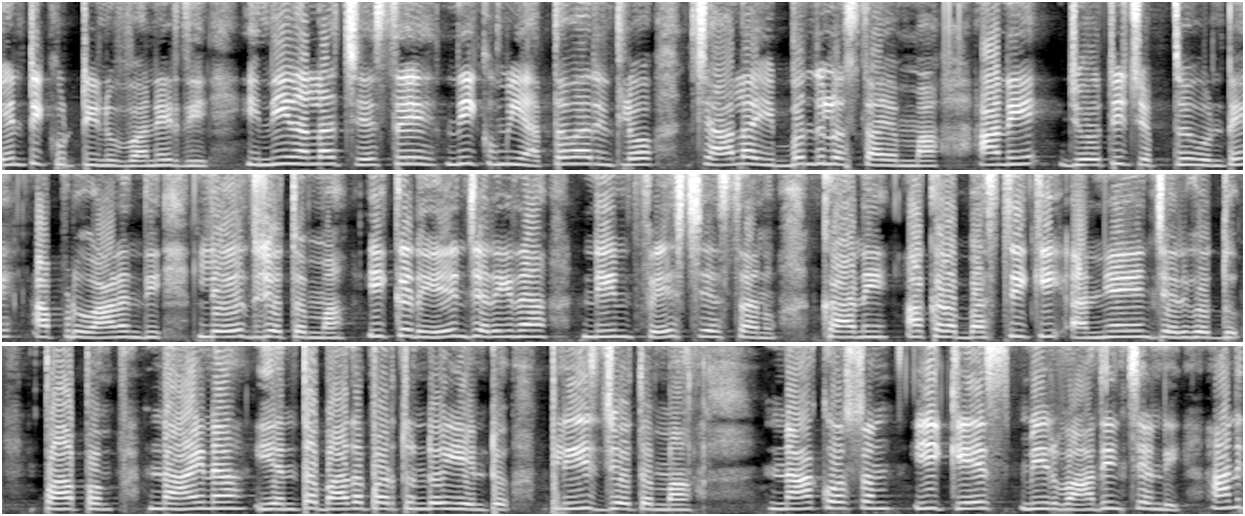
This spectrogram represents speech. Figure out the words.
ఏంటి కుట్టి నువ్వనేది? నేను అలా చేస్తే నీకు మీ అత్తవారింట్లో చాలా ఇబ్బందులు వస్తాయమ్మా అని జ్యోతి చెప్తూ ఉంటే అప్పుడు ఆనంది లేదు జ్యోతమ్మ ఇక్కడ ఏం జరిగినా నేను ఫేస్ చేస్తాను. కానీ అక్కడ బస్తీకి అన్యాయం జరగొద్దు. పాపం నాయన ఎంత బాధపడుతుండో ఏంటో. ప్లీజ్ జ్యోతమ్మ. నా కోసం ఈ కేస్ మీరు వాదించండి అని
